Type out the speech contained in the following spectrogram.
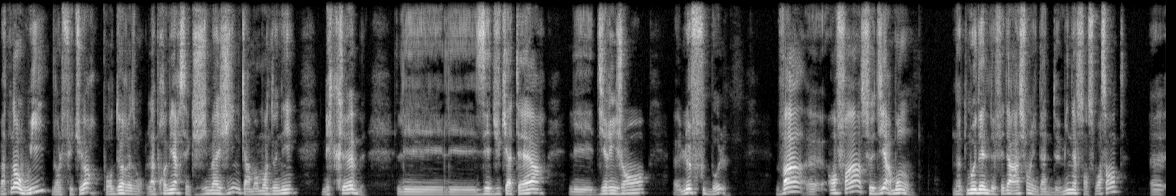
Maintenant, oui, dans le futur, pour deux raisons. La première, c'est que j'imagine qu'à un moment donné, les clubs, les, éducateurs, les dirigeants, euh, le football, va euh, enfin se dire, bon, notre modèle de fédération, il date de 1960, euh,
